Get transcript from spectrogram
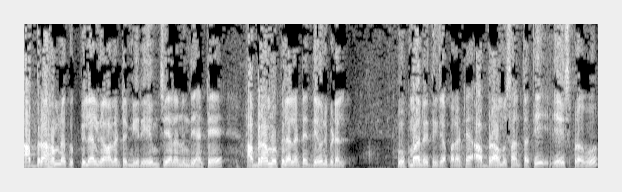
అబ్రహాంనకు పిల్లలు కావాలంటే మీరు ఏం చేయాలని ఉంది అంటే అబ్రాహ్మ పిల్లలంటే దేవుని బిడలు ఉపమాన రీతికి చెప్పాలంటే అబ్రాహం సంతతి యేసు ప్రభు.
